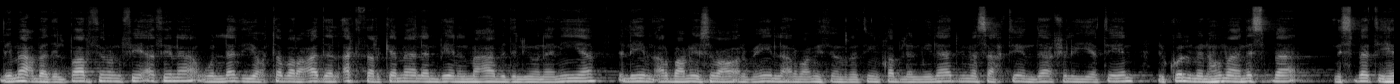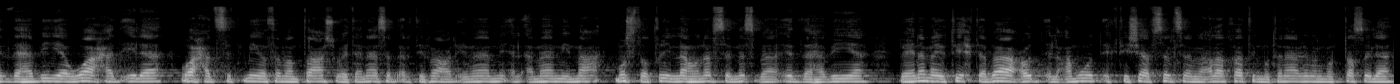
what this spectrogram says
لمعبد البارثينون في أثينا والذي يعتبر عدد الأكثر كمالا بين المعابد اليونانية اللي هي من 447 ل 432 قبل الميلاد بمساحتين داخليتين لكل منهما نسبة نسبته الذهبية واحد إلى واحد ستمائة وثمانية ويتناسب ارتفاعه الأمامي مع مستطيل له نفس النسبة الذهبية. بينما يتيح تباعد العمود اكتشاف سلسلة من العلاقات المتناغمة المتصلة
